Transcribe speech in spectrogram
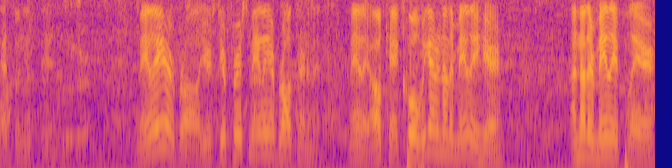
That's when you'll see it. Melee or brawl? Your your first melee or brawl tournament? Melee. Okay, cool. We got another melee here. Another melee player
